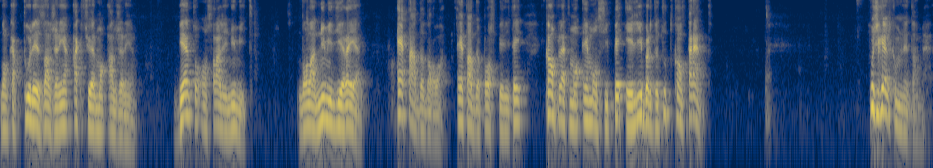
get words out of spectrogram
Donc à tous les Algériens actuellement algériens. Bientôt on sera les numites. Dans la Numidie réelle. État de droit, état de prospérité, complètement émancipé et libre de toute contrainte. واش قال لكم النظام هذا؟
